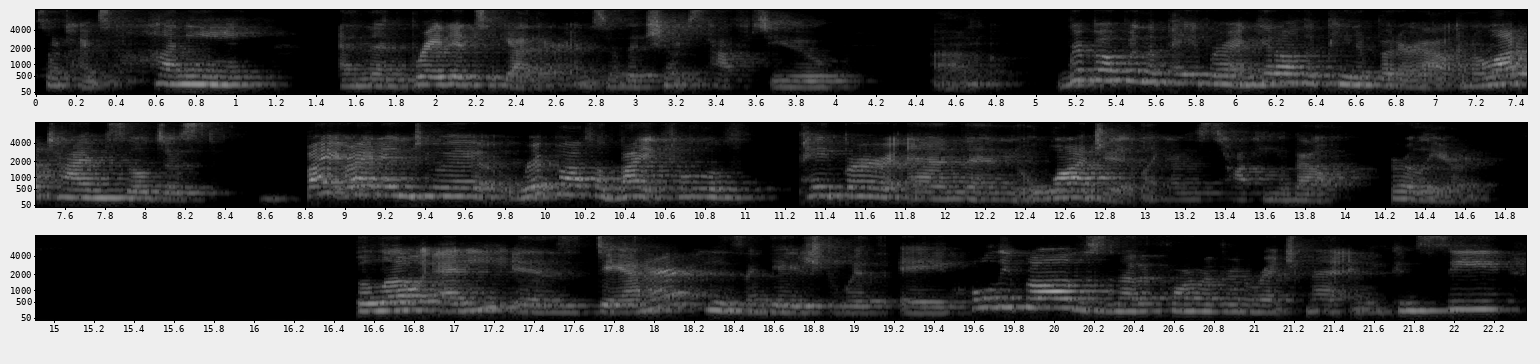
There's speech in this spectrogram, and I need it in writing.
sometimes honey, and then braided together. And so the chimps have to um, rip open the paper and get all the peanut butter out. And a lot of times they'll just bite right into it, rip off a bite full of paper, and then watch it, like I was talking about earlier. Below Eddie is Danner. He's engaged with a holy ball. This is another form of enrichment. And you can see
